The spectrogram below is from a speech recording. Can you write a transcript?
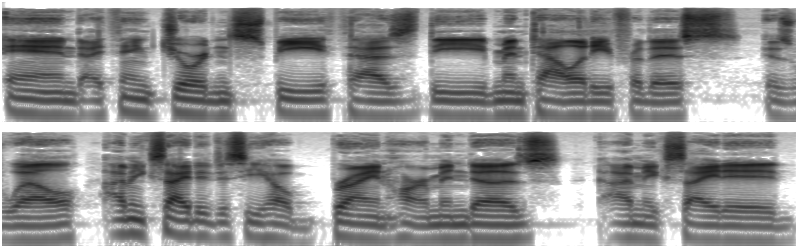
And I think Jordan Spieth has the mentality for this as well. I'm excited to see how Brian Harman does. I'm excited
